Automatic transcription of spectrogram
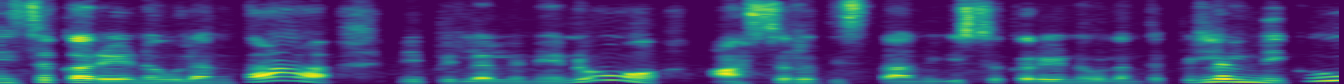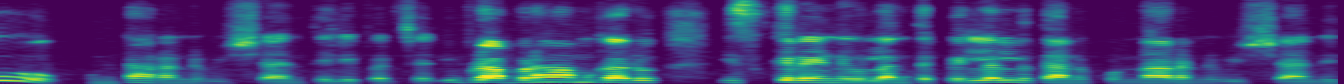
ఇసుక రేణువులంతా నీ పిల్లల్ని నేను ఆశీర్వదిస్తాను. ఇసుక రేణువులంత పిల్లలు నీకు ఉంటారన్న విషయాన్ని తెలియపరిచారు. ఇప్పుడు అబ్రహాం గారు ఇసుక రేణువులంత పిల్లలు తనకు ఉన్నారన్న విషయాన్ని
